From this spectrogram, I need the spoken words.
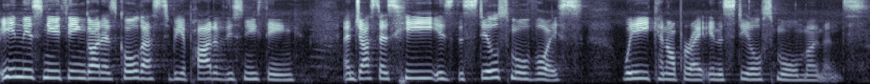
in this new thing, God has called us to be a part of this new thing. And just as He is the still small voice, we can operate in the still small moments.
